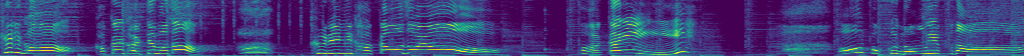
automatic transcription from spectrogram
캐리가 가까이 갈 때마다 헉, 그림이 가까워져요 더 가까이 어, 벚꽃 너무 예쁘다.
